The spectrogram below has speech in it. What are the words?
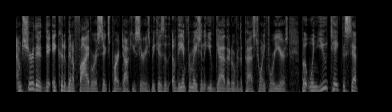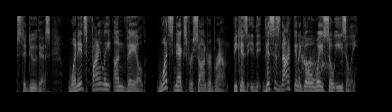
I'm sure there, there- it could have been a five or a six part docu series because of, of the information that you've gathered over the past 24 years. But when you take the steps to do this, when it's finally unveiled, what's next for Sandra Brown? Because this is not going to go away so easily.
